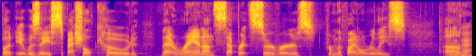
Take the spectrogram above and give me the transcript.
but it was a special code that ran on separate servers from the final release. Um, Okay.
